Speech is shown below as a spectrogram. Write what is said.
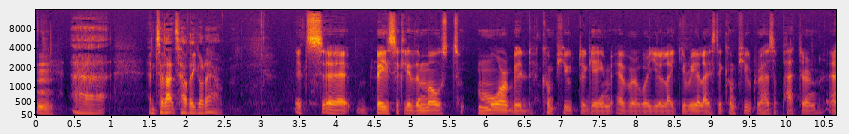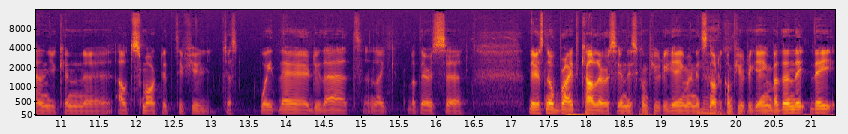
mm. uh, and so that's how they got out. It's uh, basically the most morbid computer game ever, where you like you realize the computer has a pattern and you can uh, outsmart it if you just wait there, do that, like. But there's uh, there's no bright colors in this computer game, and it's no. not a computer game. But then they they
